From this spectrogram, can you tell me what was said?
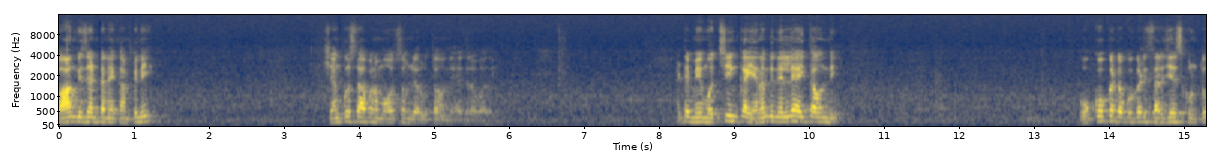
కాంగ్నిజెంట్ అనే కంపెనీ శంకుస్థాపన మహోత్సవం జరుగుతూ ఉంది హైదరాబాద్లో. అంటే మేము వచ్చి ఇంకా ఎనిమిది నెలలే అవుతా ఉంది. ఒక్కొక్కటి ఒక్కొక్కటి సరి చేసుకుంటూ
